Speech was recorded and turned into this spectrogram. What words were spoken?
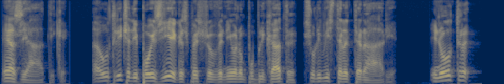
e asiatiche, autrice di poesie che spesso venivano pubblicate su riviste letterarie. Inoltre,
